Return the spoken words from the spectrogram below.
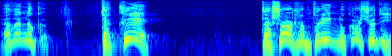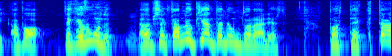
edhe nuk te ky Të shosh lumturinë nuk është çudi, apo tek e fundit, edhe pse këta nuk janë të lumtur realisht, por tek këta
